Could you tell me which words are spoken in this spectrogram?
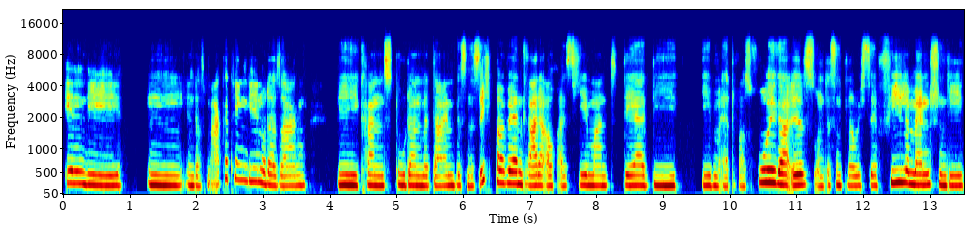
in die in das Marketing gehen oder sagen, wie kannst du dann mit deinem Business sichtbar werden, gerade auch als jemand, der die eben etwas ruhiger ist. Und es sind, glaube ich, sehr viele Menschen, die,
